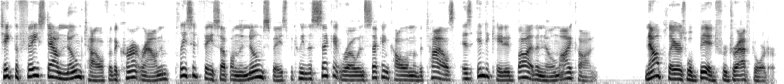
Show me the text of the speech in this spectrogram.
Take the face down gnome tile for the current round and place it face up on the gnome space between the second row and second column of the tiles as indicated by the gnome icon. Now players will bid for draft order.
